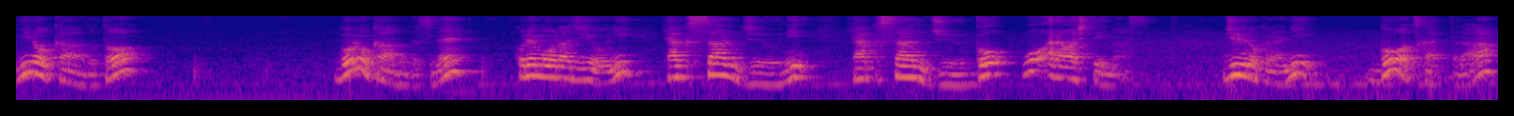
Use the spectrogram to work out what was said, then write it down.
2のカードと5のカードですね。これも同じように132135を表しています。10の位に5を使ったら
